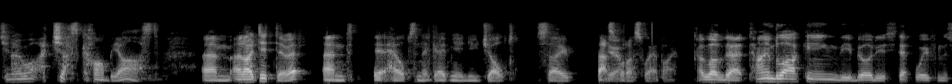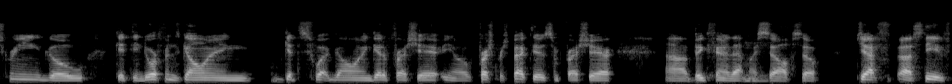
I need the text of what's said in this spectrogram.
do you know what? I just can't be asked. Um, and I did do it, and it helps, and it gave me a new jolt. So that's yeah. what I swear by. I love that time blocking, the ability to step away from the screen, go get the endorphins going, get the sweat going, get a fresh air, you know, fresh perspective, some fresh air. Uh, big fan of that mm. myself. So, Jeff, uh, Steve,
